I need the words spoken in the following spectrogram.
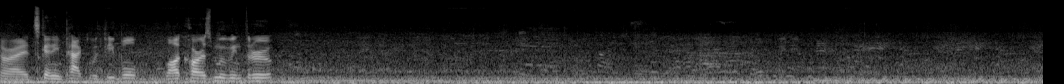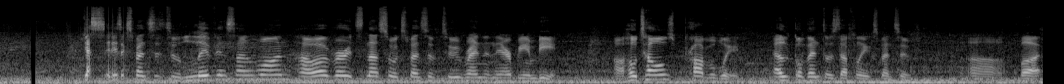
All right, it's getting packed with people. A lot of cars moving through. Yes, it is expensive to live in San Juan. However, it's not so expensive to rent an Airbnb. Uh, hotels, probably. El Convento is definitely expensive. Uh, but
